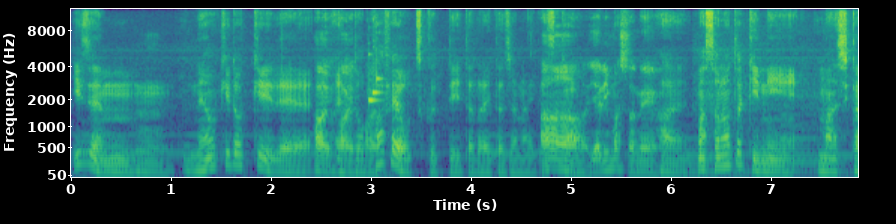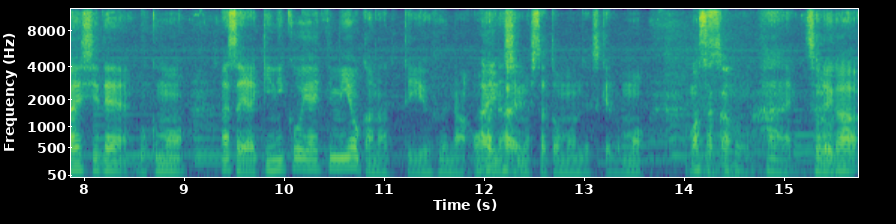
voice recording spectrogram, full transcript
以前、い、うん、寝起きドッキリで、はいはいはい。えっと、パフェを作っていただいたじゃないですあか。あやりましたね、はい。まあ、その時に、まあ、仕返しで僕も朝焼肉を焼いてみようかなっていう風なおはいはい話もしたと思うんですけども、まさかの。はい、それが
